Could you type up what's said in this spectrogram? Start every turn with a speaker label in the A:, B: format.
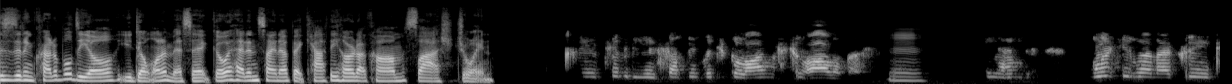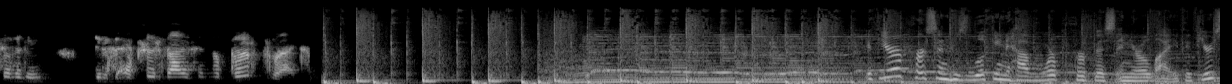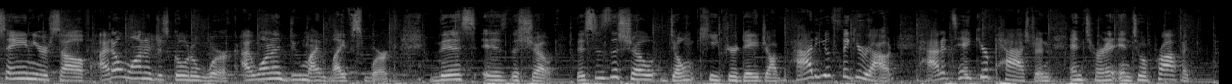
A: this is an incredible deal. You don't want to miss it. Go ahead and sign up at cathyheller.com slash join.
B: Creativity is something which belongs to all of us. Mm. And working on our creativity is exercising a birthright.
A: If you're a person who's looking to have more purpose in your life, if you're saying to yourself, I don't want to just go to work, I want to do my life's work, this is the show. This is the show, Don't Keep Your Day Job. How do you figure out how to take your passion and turn it into a profit?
